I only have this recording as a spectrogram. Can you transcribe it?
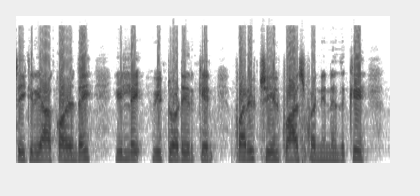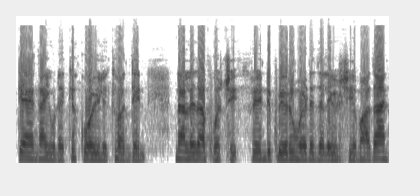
செய்கிறியா குழந்தை? இல்லை. வீட்டோடு இருக்கேன். பரீட்சையில் பாஸ் பண்ணினதுக்கு தேங்காய் உடைக்க கோயிலுக்கு வந்தேன். நல்லதா போச்சு. ரெண்டு பேரும் விடுதலை விஷயமா தான்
